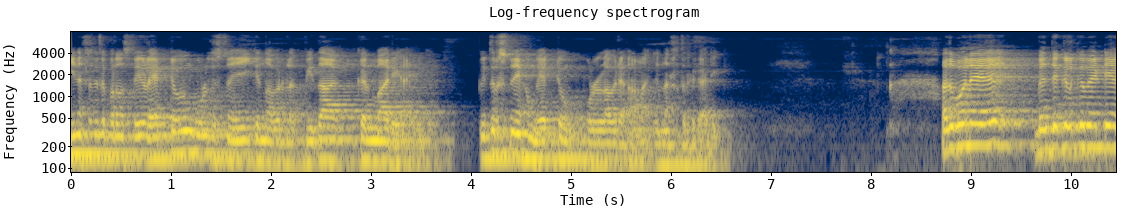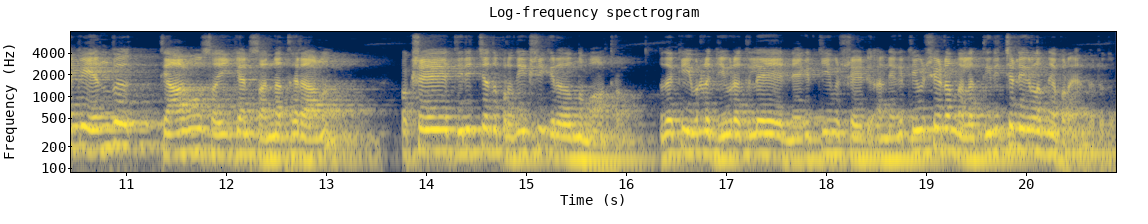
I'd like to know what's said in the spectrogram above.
ഈ നക്ഷത്രത്തിൽ പറഞ്ഞ സ്ത്രീകൾ ഏറ്റവും കൂടുതൽ സ്നേഹിക്കുന്ന അവരുടെ പിതാക്കന്മാരെ ആയിരിക്കും പിതൃസ്നേഹം ഏറ്റവും ഉള്ളവരാണ് ഈ നക്ഷത്രക്കാരി. അതുപോലെ ബന്ധുക്കൾക്ക് വേണ്ടിയൊക്കെ എന്ത് ത്യാഗവും സഹിക്കാൻ സന്നദ്ധരാണ്. പക്ഷേ തിരിച്ചത് പ്രതീക്ഷിക്കരുതെന്ന് മാത്രം. അതൊക്കെ ഇവരുടെ ജീവിതത്തിലെ നെഗറ്റീവ് ഷെയ്ഡ് നെഗറ്റീവ് ഷെയ്ഡ് എന്നല്ല തിരിച്ചടികളെന്നേ പറയാൻ പറ്റുള്ളൂ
